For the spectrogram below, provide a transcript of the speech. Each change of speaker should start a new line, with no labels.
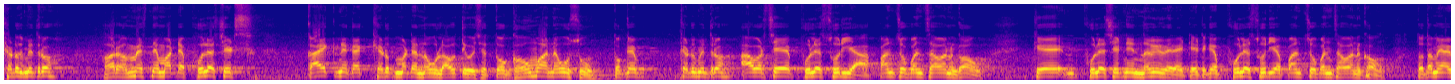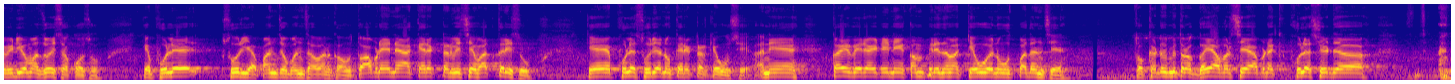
ખેડૂત મિત્રો, હર હંમેશને માટે ફૂલે સીડ્સ કાંઈક ને કાંઈક ખેડૂત માટે નવું લાવતી હોય છે. તો ઘઉંમાં નવું શું? તો કે ખેડૂત મિત્રો, આ વર્ષે ફૂલે સૂર્યા પાંચસો પંચાવન ઘઉં કે ફૂલે સીડની નવી વેરાયટી એટલે કે ફૂલે સૂર્યા પાંચસો પંચાવન ઘઉં. તો તમે આ વિડીયોમાં જોઈ શકો છો કે ફૂલે સૂર્યા પાંચસો પંચાવન ઘઉં. તો આપણે એને આ કેરેક્ટર વિશે વાત કરીશું કે ફૂલે સૂર્યાનું કેરેક્ટર કેવું છે અને કઈ વેરાયટીની કંપેરિઝનમાં કેવું એનું ઉત્પાદન છે. તો ખેડૂત મિત્રો, ગયા વર્ષે આપણે ફૂલે સીડ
